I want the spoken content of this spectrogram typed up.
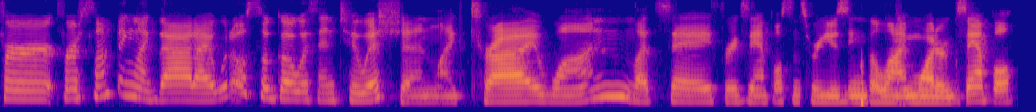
for for something like that i would also go with intuition like try one. Let's say for example since we're using the lime water example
